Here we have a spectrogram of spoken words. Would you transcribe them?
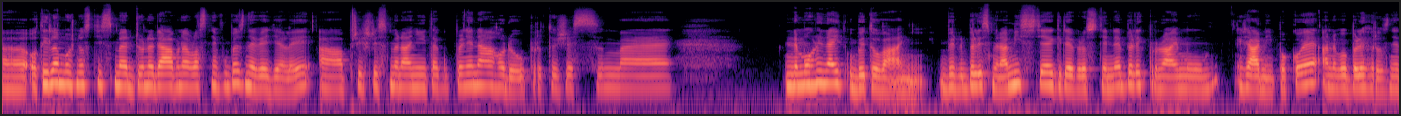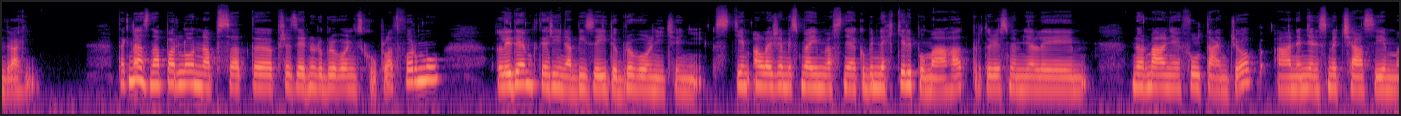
Eh, o této možnosti jsme donedávna vlastně vůbec nevěděli a přišli jsme na ní tak úplně náhodou, protože jsme nemohli najít ubytování. Byli jsme na místě, kde prostě nebyly k pronájmu žádný pokoje, anebo byly hrozně drahý. Tak nás napadlo napsat eh, přes jednu dobrovolnickou platformu lidem, kteří nabízejí dobrovolničení. S tím ale, že my jsme jim vlastně jakoby nechtěli pomáhat, protože jsme měli normálně full-time job a neměli jsme čas jim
